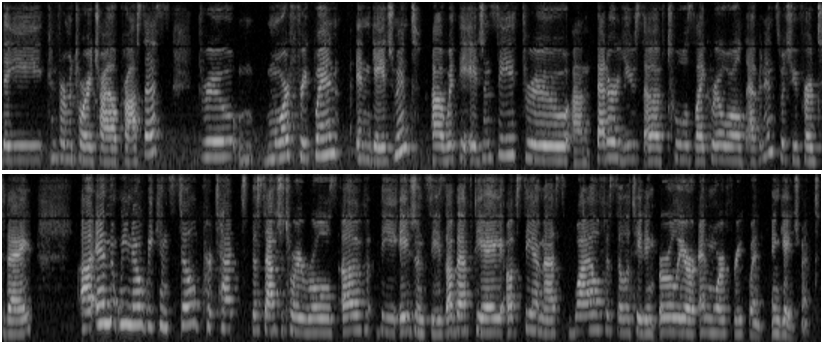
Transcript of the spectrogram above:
the confirmatory trial process through more frequent engagement uh, with the agency through um, better use of tools like real world evidence, which you've heard today. Uh, and we know we can still protect the statutory roles of the agencies, of FDA, of CMS, while facilitating earlier and more frequent engagement.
